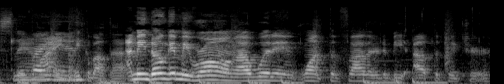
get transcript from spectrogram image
slid Damn, I right didn't in. think about that. I mean, don't get me wrong. I wouldn't want the father to be out the picture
